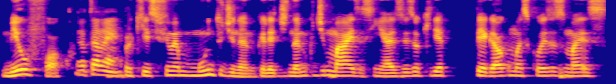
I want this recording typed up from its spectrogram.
Meu foco. Eu também. Porque esse filme é muito dinâmico, ele é dinâmico demais, assim. Às vezes eu queria pegar algumas coisas mais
